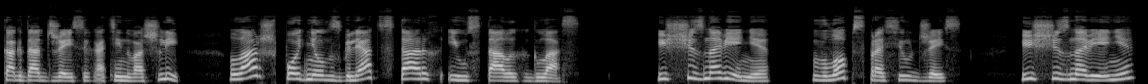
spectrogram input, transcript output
Когда Джейс и Хатин вошли, Ларш поднял взгляд старых и усталых глаз. «Исчезновение», — в лоб спросил Джейс. «Исчезновение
